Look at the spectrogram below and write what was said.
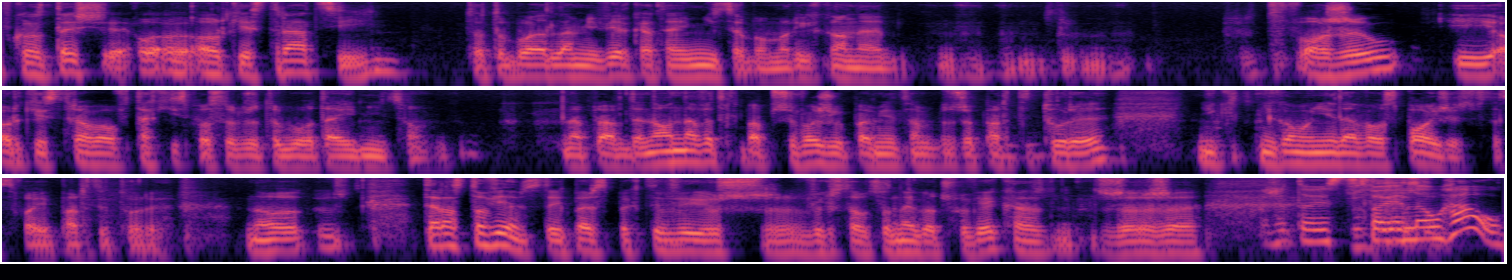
w kontekście orkiestracji to to była dla mnie wielka tajemnica, bo Morricone tworzył i orkiestrował w taki sposób, że to było tajemnicą. Naprawdę. No on nawet chyba przywoził, pamiętam, że partytury, nikt nikomu nie dawał spojrzeć w te swoje partytury. No, teraz to wiem z tej perspektywy już wykształconego człowieka, że... Że, że to jest twoje know-how.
